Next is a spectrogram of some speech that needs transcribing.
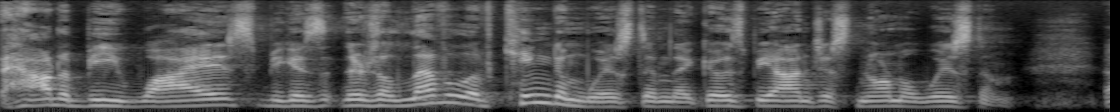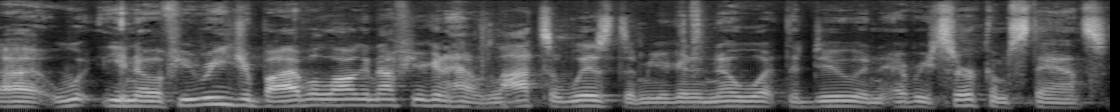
how to be wise because there's a level of kingdom wisdom that goes beyond just normal wisdom uh, you know, if you read your Bible long enough, you're going to have lots of wisdom. You're going to know what to do in every circumstance.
